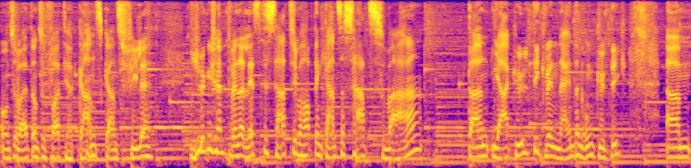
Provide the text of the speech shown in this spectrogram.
und so weiter und so fort. Ja, ganz, ganz viele. Jürgen schreibt, wenn der letzte Satz überhaupt ein ganzer Satz war, dann ja gültig, wenn nein, dann ungültig. Ähm,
